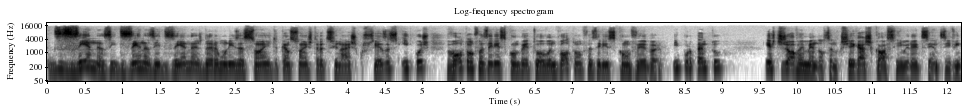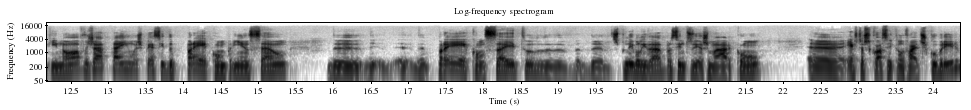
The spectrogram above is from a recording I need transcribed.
dezenas e dezenas e dezenas de harmonizações de canções tradicionais escocesas e depois voltam a fazer isso com Beethoven, voltam a fazer isso com Weber e, portanto, este jovem Mendelssohn, que chega à Escócia em 1829, já tem uma espécie de pré-compreensão, de, de, de pré-conceito, de, de, disponibilidade para se entusiasmar com uh, esta Escócia que ele vai descobrir.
